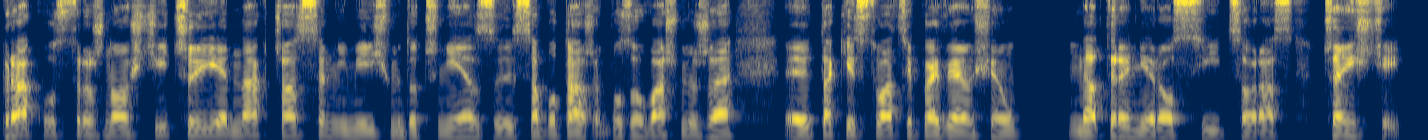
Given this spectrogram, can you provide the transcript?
braku ostrożności, czy jednak czasem nie mieliśmy do czynienia z sabotażem, bo zauważmy, że e, takie sytuacje pojawiają się na terenie Rosji coraz częściej.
